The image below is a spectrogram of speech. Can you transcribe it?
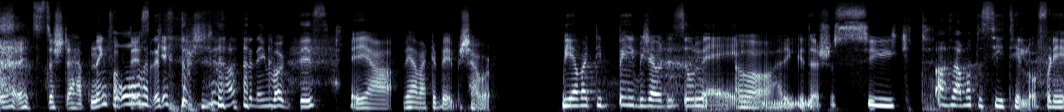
årets største happening, faktisk. Årets største happening, faktisk. Ja, vi har vært i babyshower. Vi har vært i babyshowet til Solveig. Å, herregud, det er så sykt. Altså, jeg måtte si til henne, fordi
